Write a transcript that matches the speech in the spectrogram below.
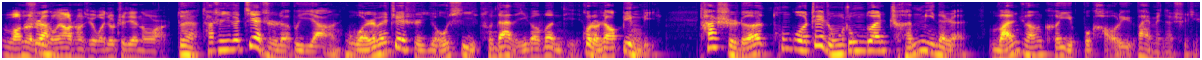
王者荣耀上去，我就直接能玩。对啊，它是一个介质的不一样。我认为这是游戏存在的一个问题，或者叫病理。它使得通过这种终端沉迷的人，完全可以不考虑外面的世界，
